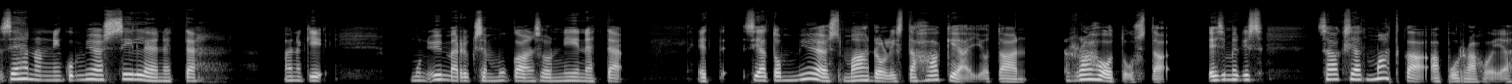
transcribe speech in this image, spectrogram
sehän on niinku myös silleen, että ainakin mun ymmärryksen mukaan se on niin, että, että sieltä on myös mahdollista hakea jotain rahoitusta. Esimerkiksi saako sieltä matka-apurahoja?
